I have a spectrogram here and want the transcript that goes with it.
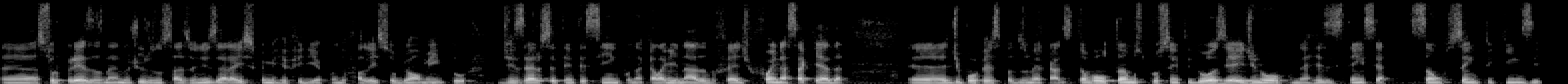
uh, surpresas né, nos juros nos Estados Unidos, era isso que eu me referia quando falei sobre o aumento de 0,75 naquela guinada do Fed, foi nessa queda é, de Bovespa dos mercados. Então voltamos para o 112 e aí de novo, né? Resistência são 115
